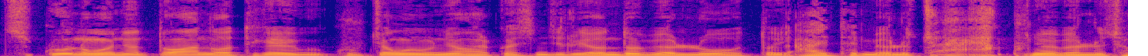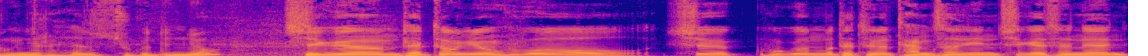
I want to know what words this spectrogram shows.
집권 5년 동안 어떻게 국정을 운영할 것인지를 연도별로 또 아이템별로 쫙 분야별로 정리를 해서 주거든요. 지금 대통령 후보 측 혹은 뭐 대통령 당선인 측에서는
